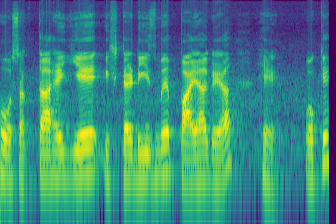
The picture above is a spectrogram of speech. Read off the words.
हो सकता है। ये स्टडीज़ में पाया गया है। ओके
